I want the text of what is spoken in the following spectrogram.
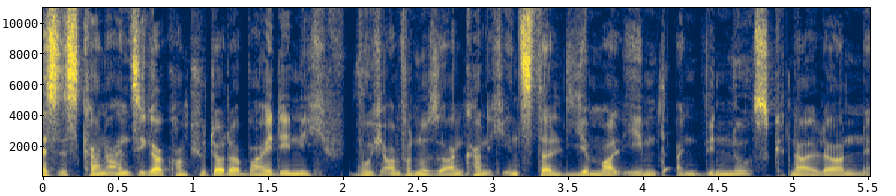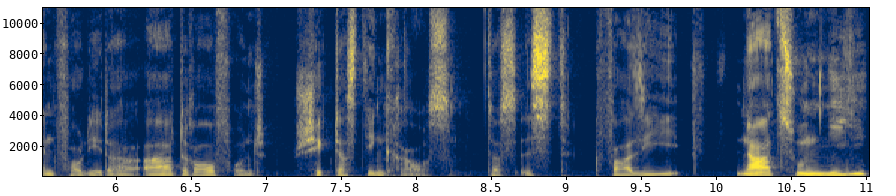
es ist kein einziger Computer dabei, den ich, wo ich einfach nur sagen kann, ich installiere mal eben ein Windows, knall dann NVDA drauf und schicke das Ding raus. Das ist quasi nahezu nie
